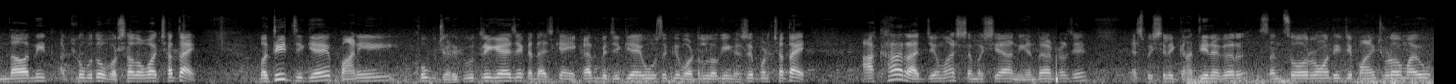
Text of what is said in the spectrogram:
અમદાવાદની આટલો બધો વરસાદ હોવા છતાંય બધી જ જગ્યાએ પાણી ખૂબ ઝડપી ઉતરી ગયા છે. કદાચ ક્યાંય એકાદ બે જગ્યાએ એવું છે કે વોટર લોગિંગ હશે, પણ છતાંય આખા રાજ્યમાં સમસ્યા નિયંત્રણ હેઠળ છે. એસ્પેશિયલી ગાંધીનગર સંત જે પાણી છોડવામાં આવ્યું,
